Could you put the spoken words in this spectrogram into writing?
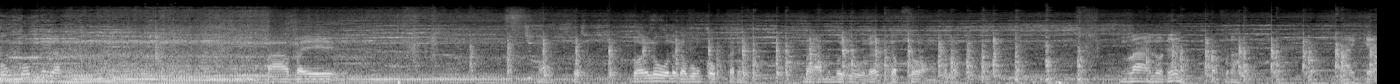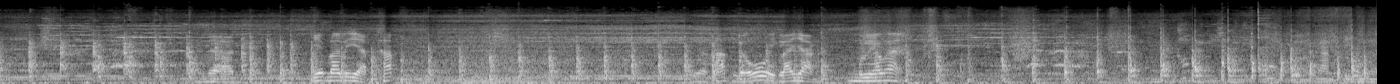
มงครบนี่ครับปลาไปร้อยโลแล้วกับวงกบกันเลยบามันไปอยู่แล้วกับสองกันแล้ว ลายรถเด้อคุณอะลายแกะเดี๋ยวเก็บรายละเอียดครับเดี๋ยวครับเดี๋ยวอีกหลายอย่างมือเลี้ยวง่ายงานฝีมือ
